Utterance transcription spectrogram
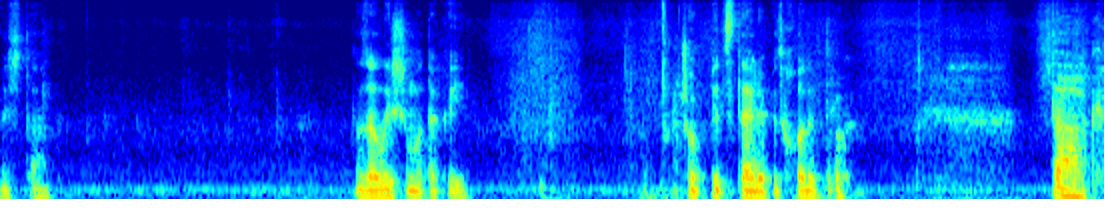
Ось так. Залишимо такий. Щоб під стелю підходить трохи. Так,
